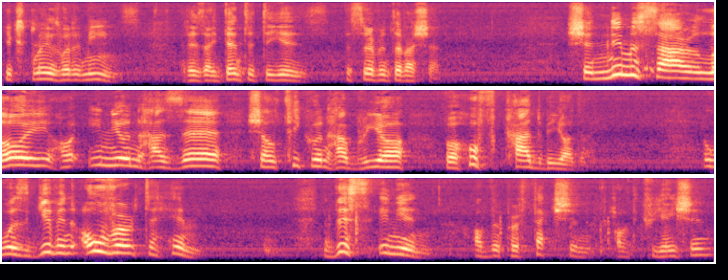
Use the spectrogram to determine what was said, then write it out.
He explains what it means that his identity is the servant of Hashem. Shel tikun habriya v'hufkad biyadai. It was given over to him. This inyan of the perfection of the creation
